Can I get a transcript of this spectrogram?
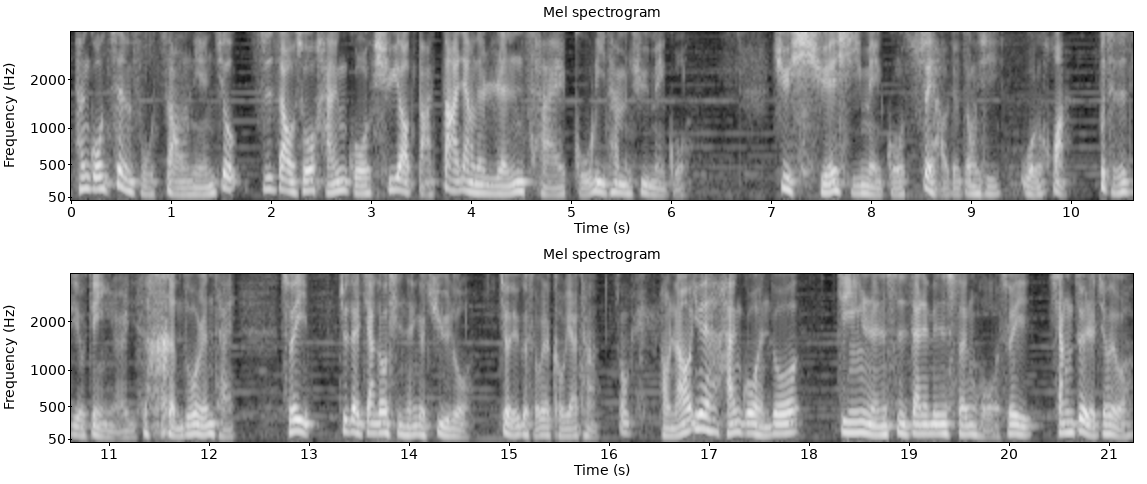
韩国政府早年就知道说，韩国需要把大量的人才鼓励他们去美国，去学习美国最好的东西文化，不只是只有电影而已，是很多人才，所以就在加州形成一个聚落。就有一个所谓的 Korea Town，OK，好，然后因为韩国很多精英人士在那边生活，所以相对的就会有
